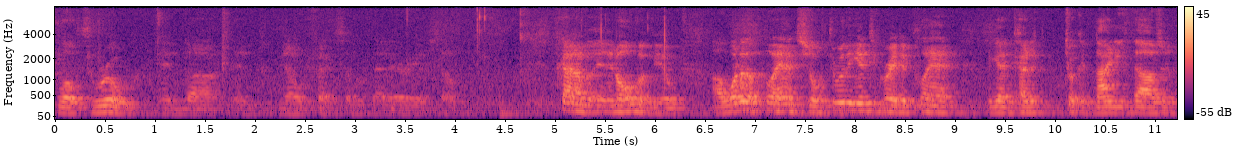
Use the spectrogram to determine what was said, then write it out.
flow through and, uh, and, you know, affect some of that area, so. it's Kind of an overview. Uh, One of the plans, so through the integrated plan, again, kind of took a ninety thousand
